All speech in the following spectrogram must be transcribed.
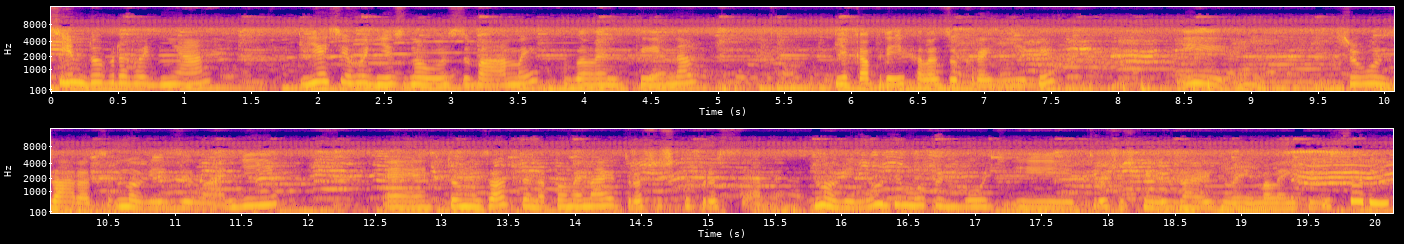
Всім доброго дня! Я сьогодні знову з вами, Валентина, яка приїхала з України і живу зараз в Новій Зеландії, Е, тому завжди напоминаю трошечки про себе. Нові люди можуть бути і трошечки не знають моєї маленької історії,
